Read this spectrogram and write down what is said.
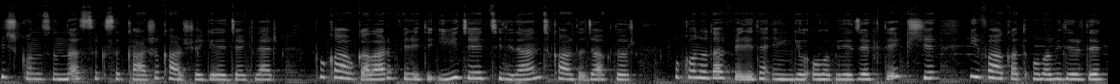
iş konusunda sık sık karşı karşıya gelecekler. Bu kavgalar Ferit'i iyice çileden çıkartacaktır. Bu konuda Ferit'e engel olabilecek tek kişi ifakat olabilirdi.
